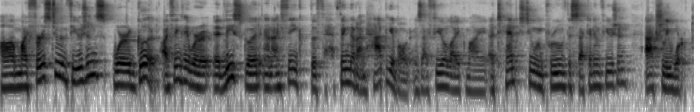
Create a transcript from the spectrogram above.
Um, my first two infusions were good. I think they were at least good, and I think the th- thing that I'm happy about is I feel like my attempt to improve the second infusion actually worked.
